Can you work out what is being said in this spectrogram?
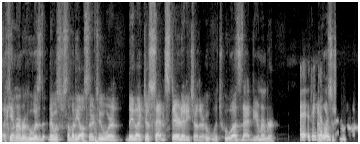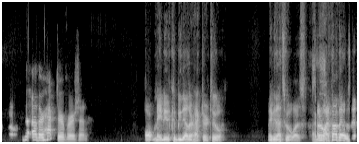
I can't remember who was. There was somebody else there too, where they like just sat and stared at each other. Who which who was that? Do you remember? I I think I it was the show. the other Hector version. Or maybe it could be the other Hector too. Maybe that's who it was. I, I don't know. I thought that was it.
